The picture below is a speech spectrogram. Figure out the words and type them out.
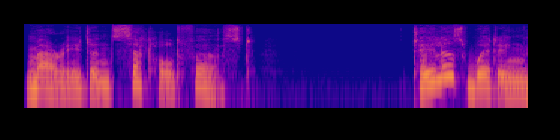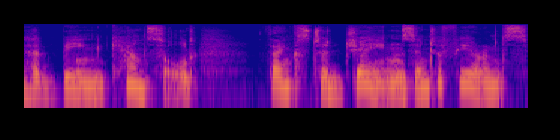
married and settled first. Taylor's wedding had been cancelled thanks to Jane's interference.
